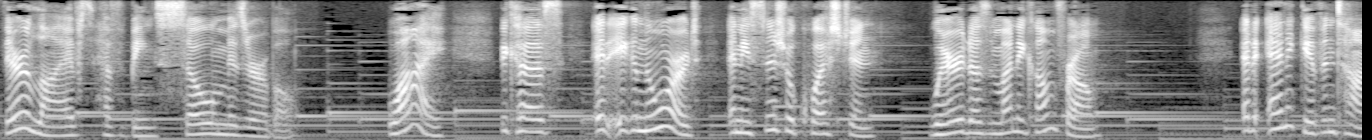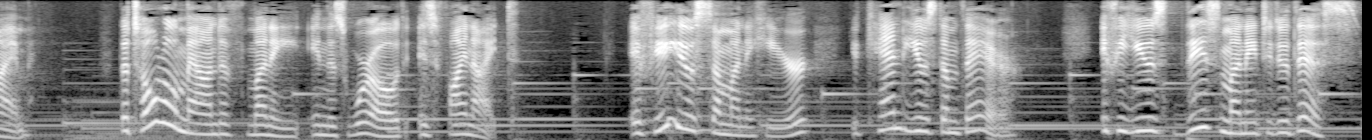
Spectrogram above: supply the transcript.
their lives have been so miserable. Why? Because it ignored an essential question where does money come from? At any given time, the total amount of money in this world is finite. If you use some money here, you can't use them there. If you use this money to do this,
